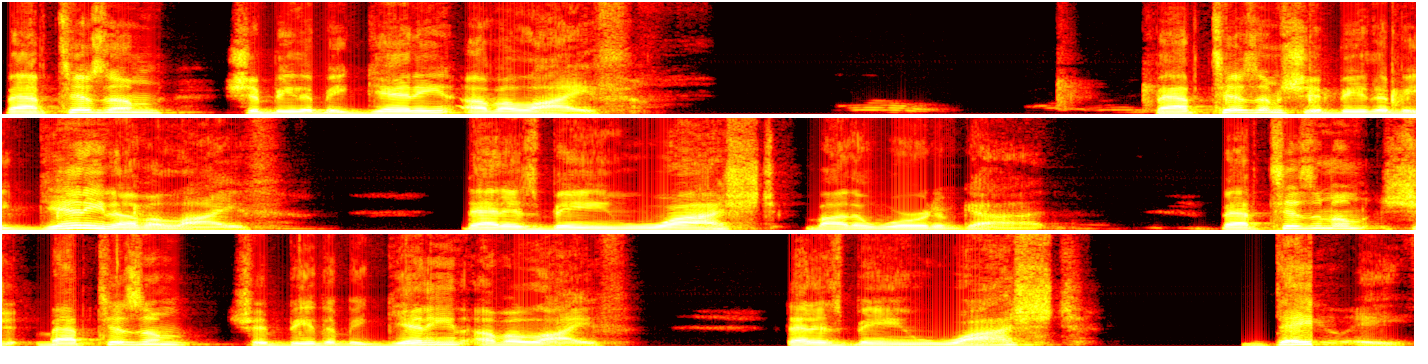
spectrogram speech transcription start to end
baptism should be the beginning of a life Baptism should be the beginning of a life that is being washed by the Word of God. Baptism, baptism should be the beginning of a life that is being washed daily,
